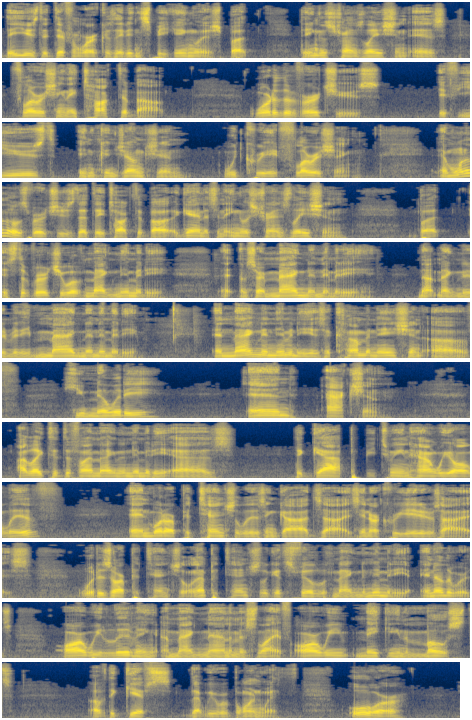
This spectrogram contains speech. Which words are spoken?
they used a different word because they didn't speak English, but the English translation is flourishing. They talked about what are the virtues, if used in conjunction, would create flourishing. And one of those virtues that they talked about, again, it's an English translation, but it's the virtue of magnanimity. Eh, I'm sorry, magnanimity, not magnanimity, magnanimity. And magnanimity is a combination of humility and action. I like to define magnanimity as the gap between how we all live and what our potential is in God's eyes, in our Creator's eyes. What is our potential? And that potential gets filled with magnanimity. In other words, are we living a magnanimous life? Are we making the most of the gifts that we were born with? Or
